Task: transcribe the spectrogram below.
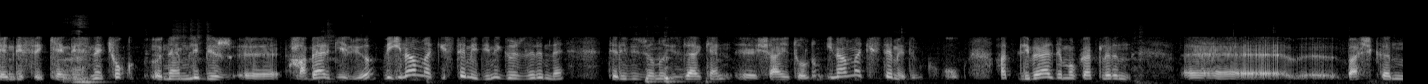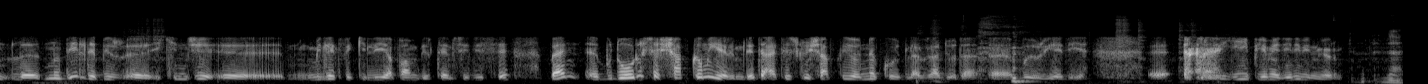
Kendisi kendisine çok önemli bir e, haber geliyor ve inanmak istemediğini gözlerimle televizyonu izlerken e, şahit oldum. İnanmak istemedim. Hat liberal demokratların e, başkanlığını değil de bir e, ikinci e, milletvekilliği yapan bir temsilcisi ben e, bu doğruysa şapkamı yerim dedi. Ertesi gün şapkayı önüne koydular radyoda e, buyur ye diye. E, yiyip yemediğini bilmiyorum. Evet,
